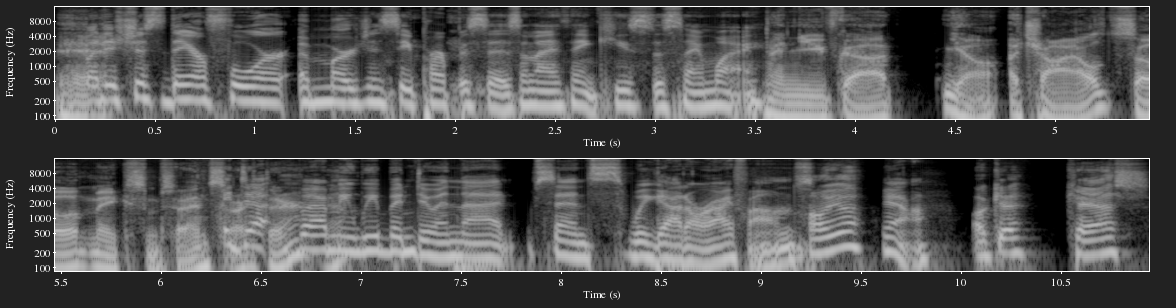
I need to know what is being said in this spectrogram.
Yeah. but it's just there for emergency purposes, and I think he's the same way. And you've got, you know, a child, so it makes some sense It right do- there. But I mean, we've been doing that since we got our iPhones. oh yeah. Yeah. Okay. Cass,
